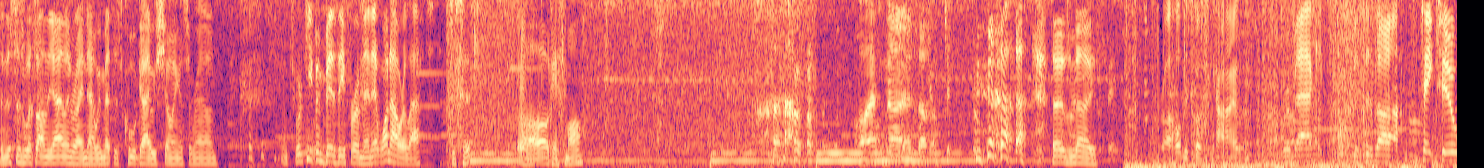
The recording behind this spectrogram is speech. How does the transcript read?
And this is what's on the island right now. We met this cool guy who's showing us around. So we're keeping busy for a minute. One hour left. Just hit. Oh, okay, small. oh, that's nice. that's nice. Right, I hope this goes to Cat Island. We're back. This is uh take two.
